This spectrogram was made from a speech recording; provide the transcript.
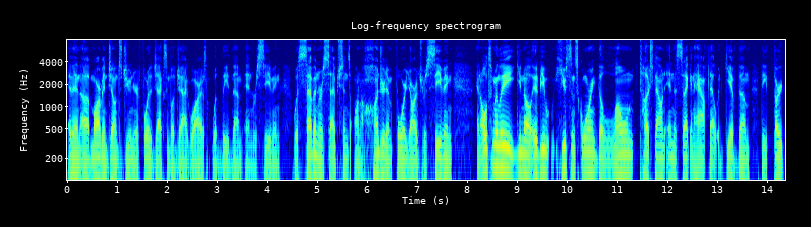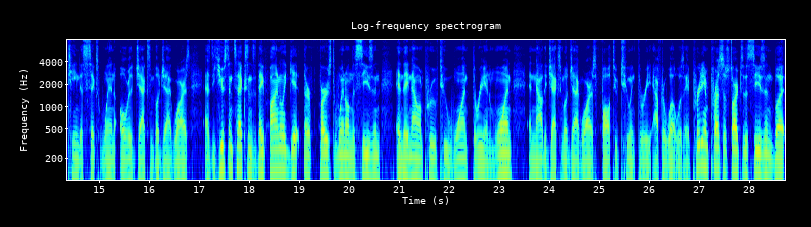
And then uh, Marvin Jones Jr. for the Jacksonville Jaguars would lead them in receiving with seven receptions on 104 yards receiving. And ultimately, you know, it'd be Houston scoring the lone touchdown in the second half that would give them the 13 to 6 win over the Jacksonville Jaguars. As the Houston Texans, they finally get their first win on the season and they now improve to 1 3 and 1 and now the Jacksonville Jaguars fall to 2 and 3 after what was a pretty impressive start to the season, but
